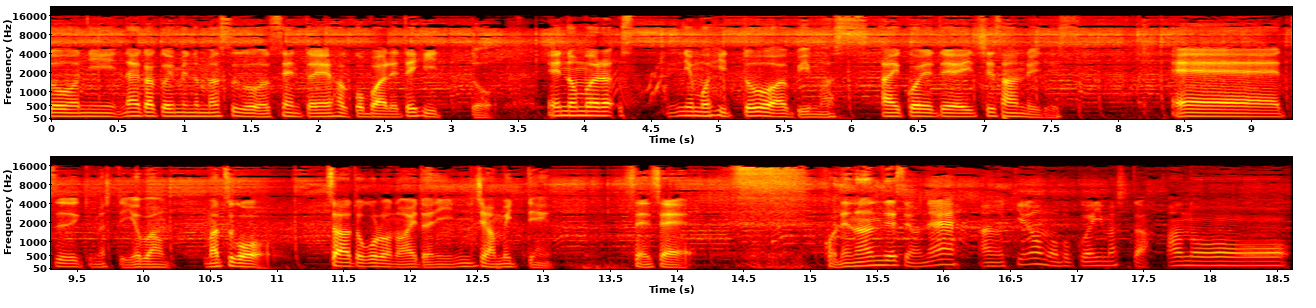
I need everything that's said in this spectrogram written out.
藤に内角目のまっすぐをセンターへ運ばれてヒット、えー、野村にもヒットを浴びます。はい、これで1、3塁です。えー、続きまして4番、松郷。サードゴロの間に日ハム1点先生。これなんですよね。あの、昨日も僕は言いました。あの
